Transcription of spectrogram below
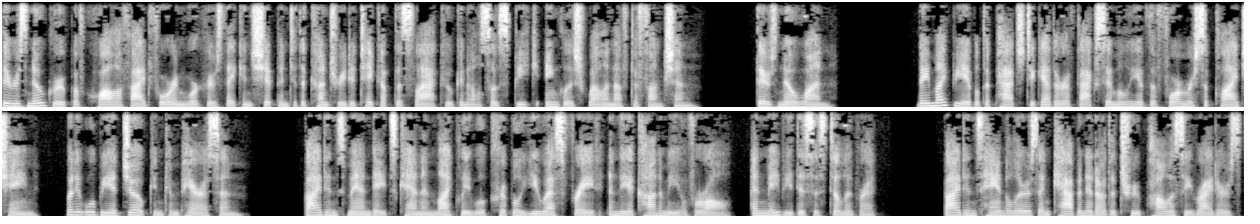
There is no group of qualified foreign workers they can ship into the country to take up the slack who can also speak English well enough to function. There's no one. They might be able to patch together a facsimile of the former supply chain, but it will be a joke in comparison. Biden's mandates can and likely will cripple U.S. freight and the economy overall, and maybe this is deliberate. Biden's handlers and cabinet are the true policy writers,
